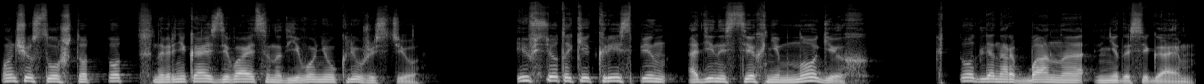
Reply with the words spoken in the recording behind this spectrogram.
Он чувствовал, что тот наверняка издевается над его неуклюжестью. И все-таки Криспин – один из тех немногих – кто для Нарбана недосягаем.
